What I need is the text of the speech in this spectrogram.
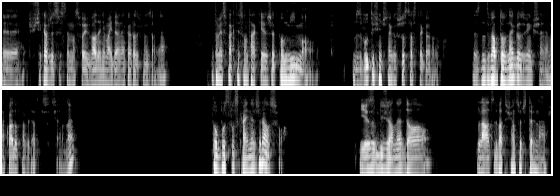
y, oczywiście każdy system ma swoje wady, nie ma idealnego rozwiązania. Natomiast fakty są takie, że pomimo 2016 roku z gwałtownego zwiększenia nakładów na wydatki socjalne, to ubóstwo skrajne wzrosło. Jest zbliżone do lat 2014.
